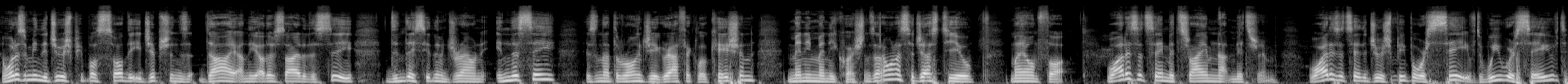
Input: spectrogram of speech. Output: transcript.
And what does it mean the Jewish people saw the Egyptians die on the other side of the sea? Didn't they see them drown in the sea? Isn't that the wrong geographic location? Many, many questions. And I want to suggest to you my own thought. Why does it say Mitzrayim, not Mitzrim? Why does it say the Jewish people were saved? We were saved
